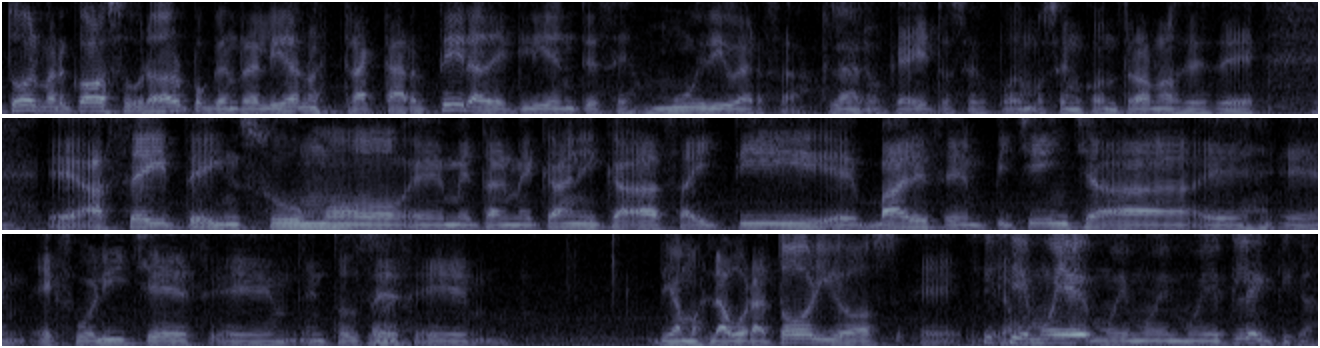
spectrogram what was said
todo el mercado asegurador porque en realidad nuestra cartera de clientes es muy diversa. Claro. Entonces podemos encontrarnos desde Sí. eh, aceite, insumo, eh, metalmecánicas, IT, eh, bares en Pichincha, eh, eh, ex boliches, eh, entonces, Claro. eh, digamos, laboratorios. Sí, sí, muy, muy, muy, muy ecléctica.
